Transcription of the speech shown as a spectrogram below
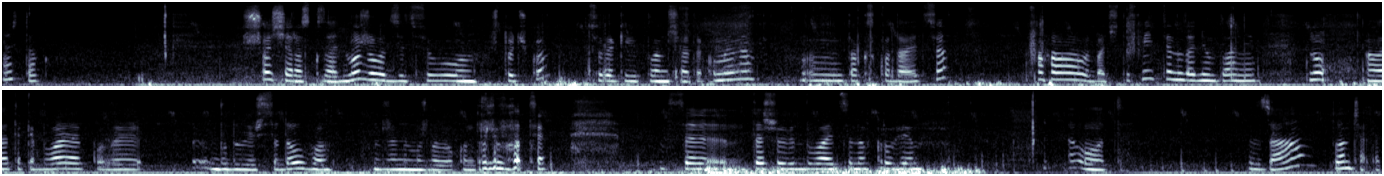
Ось так. Що ще розказати? Можу от за цю штучку. Це такий планшетик у мене. М, Так складається. Ага, ви бачите сміття на задньому плані. Ну, але таке буває, коли будуєшся довго, вже неможливо контролювати все те, що відбувається навкруги. От. За планшетик.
